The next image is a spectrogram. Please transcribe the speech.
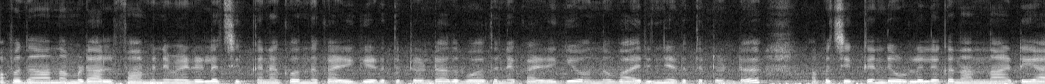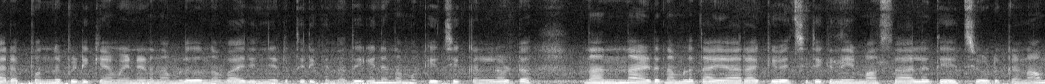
അപ്പോൾ ഇതാ നമ്മുടെ അൽഫാമിന് വേണ്ടിയുള്ള ചിക്കനൊക്കെ ഒന്ന് കഴുകി എടുത്തിട്ടുണ്ട് അതുപോലെ തന്നെ കഴുകി ഒന്ന് വരിഞ്ഞെടുത്തിട്ടുണ്ട്. അപ്പോൾ ചിക്കന്റെ ഉള്ളിലൊക്കെ നന്നായിട്ട് ഈ അരപ്പൊന്ന് പിടിക്കാൻ വേണ്ടിയാണ് നമ്മളിതൊന്ന് വരിഞ്ഞെടുത്തിരിക്കുന്നത്. ഇനി നമുക്ക് ഈ ചിക്കനിലോട്ട് നന്നായിട്ട് നമ്മൾ തയ്യാറാക്കി വെച്ചിരിക്കുന്ന ഈ മസാല തേച്ച് കൊടുക്കണം.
